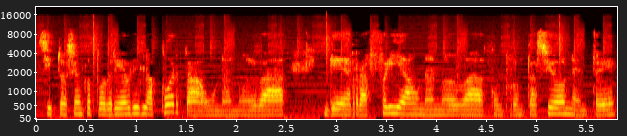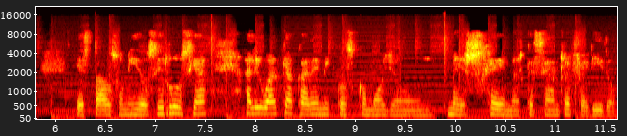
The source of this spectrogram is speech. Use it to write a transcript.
situación que podría abrir la puerta a una nueva guerra fría, una nueva confrontación entre Estados Unidos y Rusia, al igual que académicos como John Mearsheimer que se han referido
